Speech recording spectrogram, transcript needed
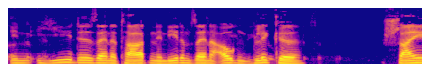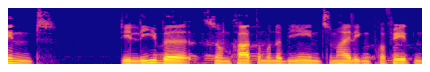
in jede seiner Taten, in jedem seiner Augenblicke scheint die Liebe zum Khatam Nabiyin, zum heiligen Propheten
